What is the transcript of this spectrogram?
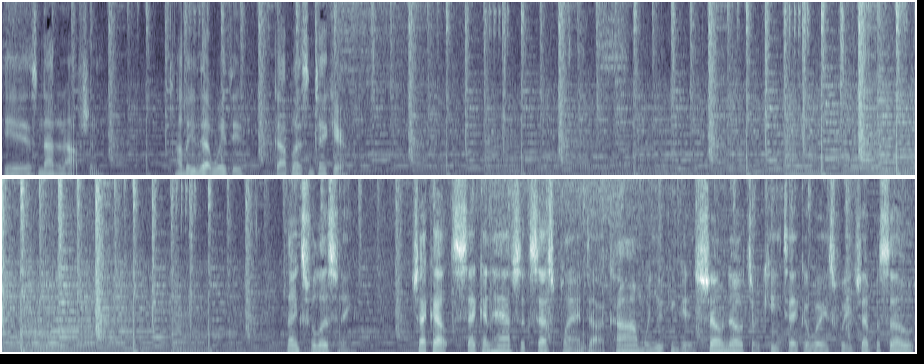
is not an option. I'll leave that with you. God bless and take care. Thanks for listening. Check out secondhalfsuccessplan.com where you can get show notes or key takeaways for each episode,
